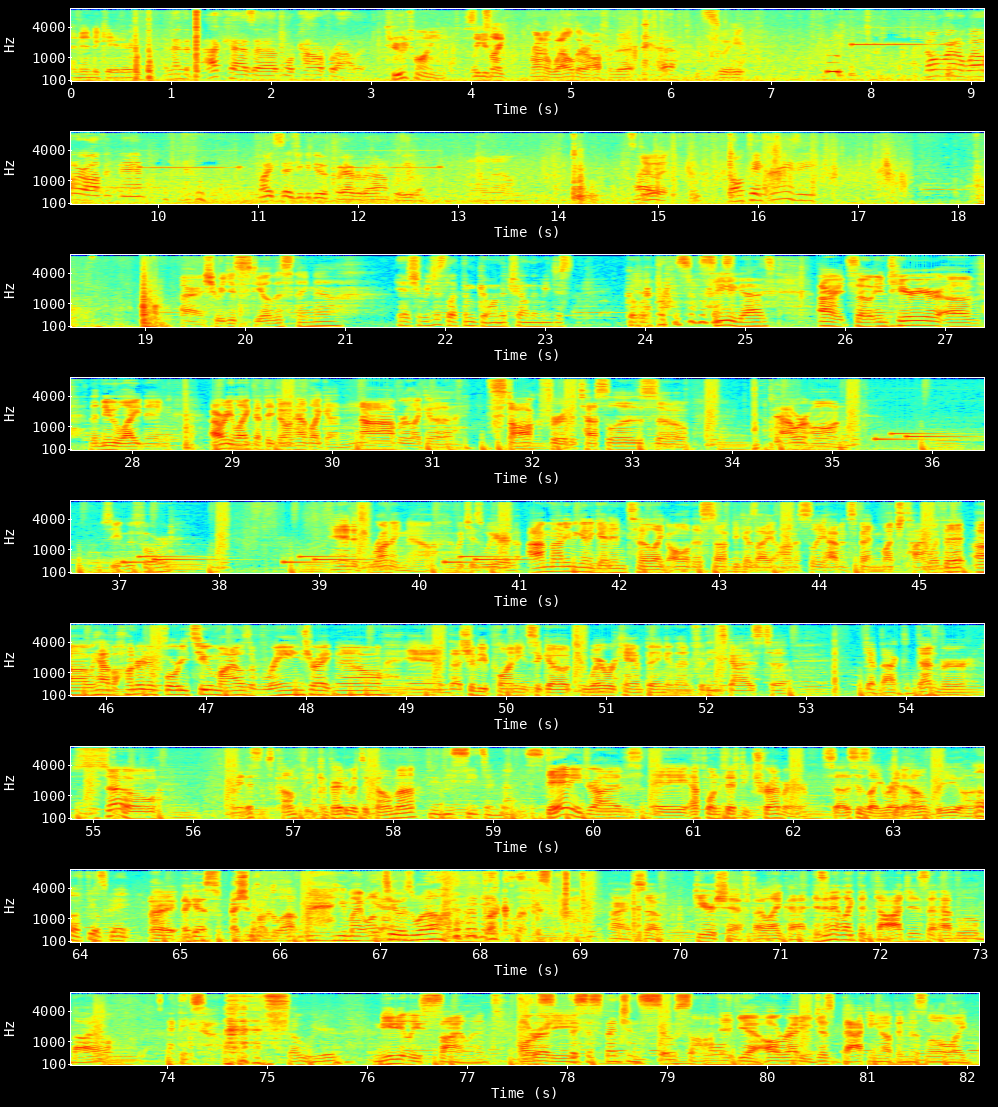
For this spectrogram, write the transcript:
an indicator. And then the back has a more powerful outlet. 220. So you could like run a welder off of it. Yeah. Sweet. Don't run a welder off it, man. Mike says you could do it forever, but I don't believe him. I don't know. Let's do All right. it. Don't take her easy. All right, should we just steal this thing now? Yeah, should we just let them go on the trail and then we just go rip around somewhere See you guys. All right, so interior of the new Lightning. I already like that they don't have like a knob or like a stock for the Teslas, so power on. Seat moves forward. And it's running now, which is weird. I'm not even gonna get into like all of this stuff because I honestly haven't spent much time with it. Uh, we have 142 miles of range right now, and that should be plenty to go to where we're camping and then for these guys to get back to Denver. So, I mean, this is comfy compared to a Tacoma. Dude, these seats are nice. Danny drives a F-150 Tremor, so this is like right at home for you, huh? Oh, it feels great. All right, I guess I should buckle up. You might want to as well. Buckle up as well. All right, so gear shift, I like that. Isn't it like the Dodges that have the little dial? I think so. It's so weird. Immediately silent. Already, The suspension's so soft. yeah, already just backing up in this little like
